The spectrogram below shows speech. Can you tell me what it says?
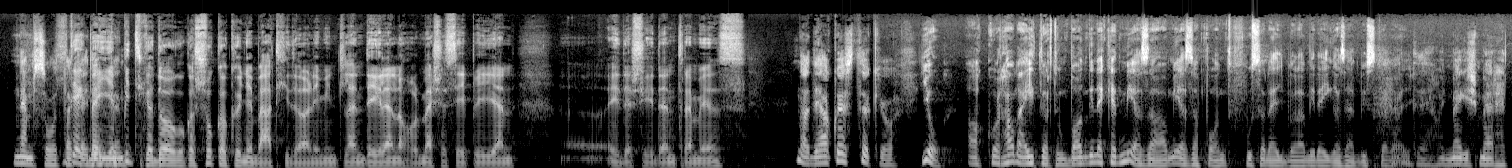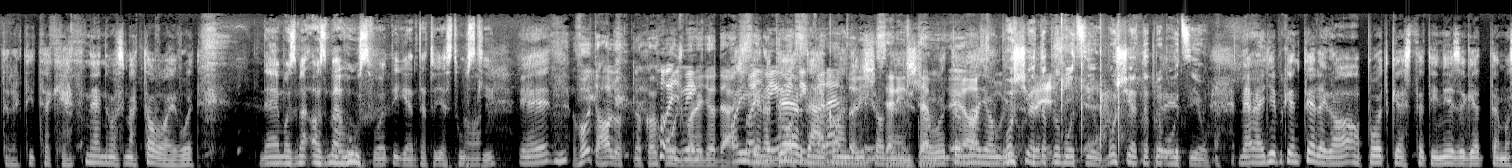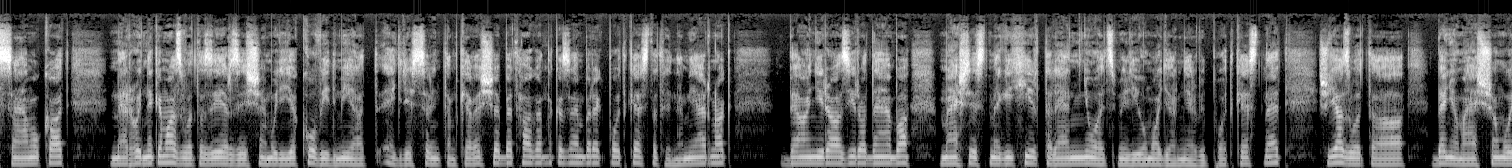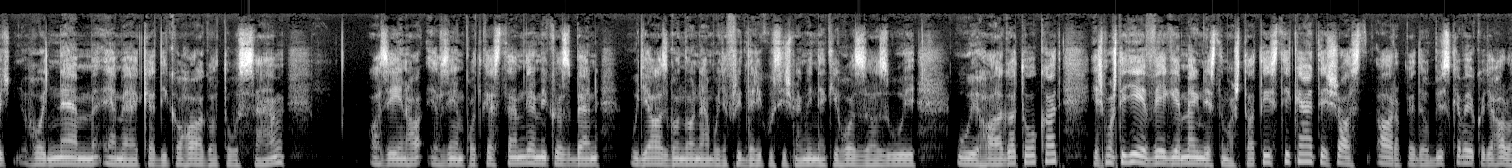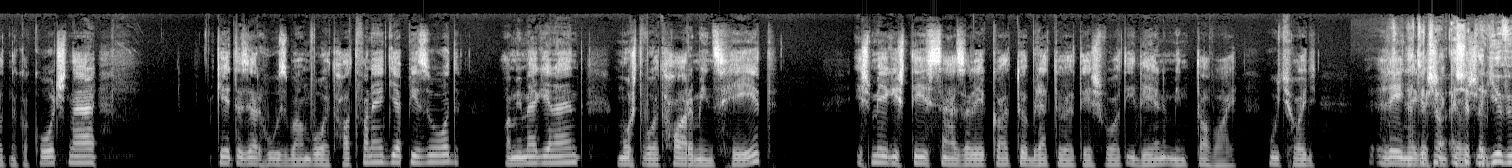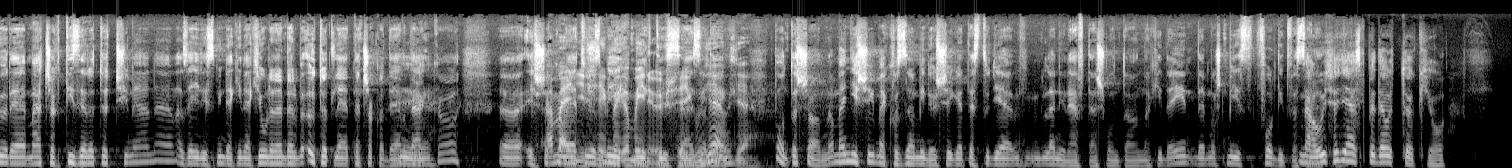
Nem szóltak Hidegben egyébként. ilyen picike dolgokat sokkal könnyebb áthidalni, mint lent délen, ahol meseszép ilyen édeséden tremélsz. Na, de akkor ez tök jó. Jó, akkor ha már itt tartunk, Bandi, neked mi az a, mi az a pont 21-ből, amire igazán büszke vagy? De, hogy megismerhettelek titeket. Nem, nem, az már tavaly volt. Nem, az már, az már 20 volt, igen, tehát hogy ezt 20 ki. Volt a halottnak a kulcsban egy adás. A, igen, a Derdák Andris adásra volt. Nagyon most jött a promóció, most jött a promóció. Nem, egyébként tényleg a, a podcastet így nézegettem a számokat, mert hogy nekem az volt az érzésem, hogy így a Covid miatt egyrészt szerintem kevesebbet hallgatnak az emberek podcastet, hogy nem járnak be annyira az irodába, másrészt meg így hirtelen 8 millió magyar nyelvű podcast lett, és hogy az volt a benyomásom, hogy, hogy nem emelkedik a hallgatószám, az én, az én podcastemnél, miközben ugye azt gondolnám, hogy a Friderikus is meg mindenki hozza az új, új hallgatókat, és most így év végén megnéztem a statisztikát, és azt, arra például büszke vagyok, hogy a Halottnak a coachnál 2020-ban volt 61 epizód, ami megjelent, most volt 37, és mégis 10%-kal több letöltés volt idén, mint tavaly. Úgyhogy lényegesen hát, esetleg jövőre már csak 15-öt csinálnál, az egyrészt mindenkinek jó lenne, mert 5 lehetne csak a derdákkal, Igen. és a akkor lehet, hogy ez még, a minőség, még ugye, ugye? Pontosan, a mennyiség meghozza a minőséget, ezt ugye Lenin elvtárs mondta annak idején, de most mi fordítva Na, úgyhogy ez például tök jó.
